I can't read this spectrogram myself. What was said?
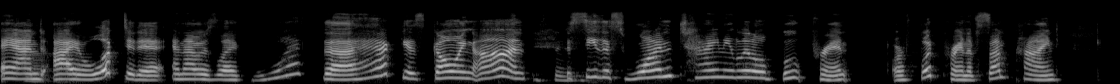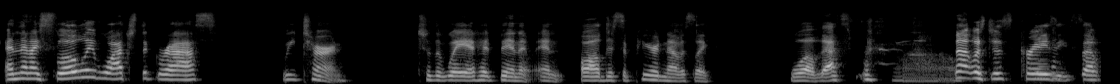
And. I looked at it and I was like, what the heck is going on? To see this one tiny little boot print or footprint of some kind. And then I slowly watched the grass return to the way it had been and, all disappeared. And I was like, whoa, that's Wow. that was just crazy. So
